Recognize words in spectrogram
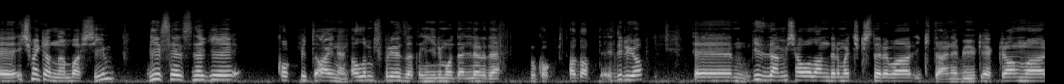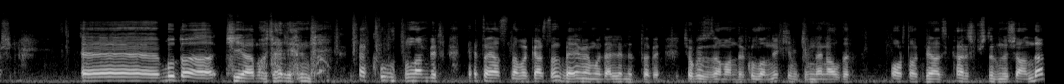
Ee, iç mekandan başlayayım. Bir serisindeki kokpit aynen alınmış buraya zaten yeni modelleri de bu kokpit adapte ediliyor. Ee, gizlenmiş havalandırma çıkışları var. iki tane büyük ekran var. Ee, bu da Kia modellerinde kullanılan bir detay aslına bakarsanız BMW modellerinde tabii çok uzun zamandır kullanılıyor. Kim kimden aldı ortalık birazcık karışmış durumda şu anda.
